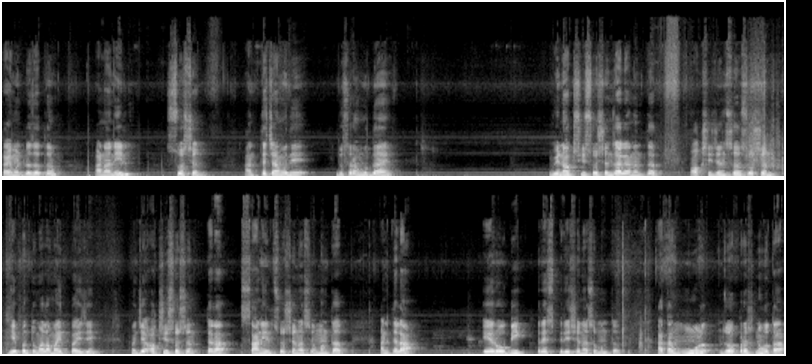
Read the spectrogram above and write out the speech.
काय म्हटलं जातं? अनानिल शोषण. आणि त्याच्यामध्ये दुसरा मुद्दा आहे. विनाक्षी शोषण झाल्यानंतर ऑक्सिजन सहशोषण हे पण तुम्हाला माहीत पाहिजे. म्हणजे ऑक्सिशोषण त्याला सानिल शोषण असं म्हणतात. आणि त्याला एरोबिक रेस्पिरेशन असं म्हणतात. आता मूळ जो प्रश्न होता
